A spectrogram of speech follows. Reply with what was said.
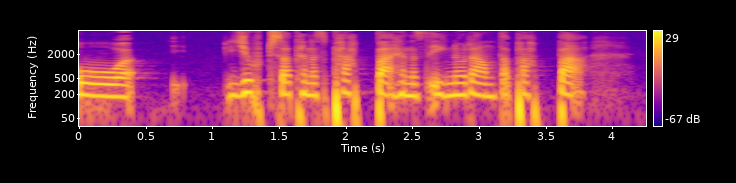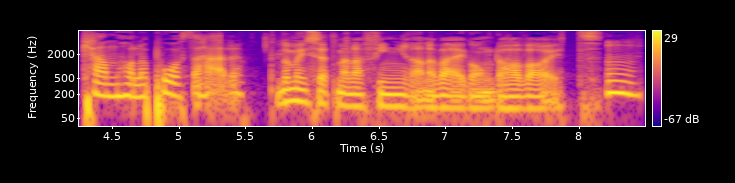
och gjort så att hennes pappa, hennes ignoranta pappa kan hålla på så här. De har ju sett mellan fingrarna varje gång det har varit. Mm.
